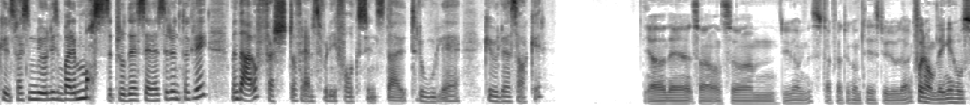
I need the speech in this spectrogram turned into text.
kunstverk som jo liksom bare masseproduseres rundt omkring. Men det er jo først og fremst fordi folk syns det er utrolig kule saker. Ja, det sa altså um, du, Agnes. Takk for at du kom til studio i dag. Forhandlinger hos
